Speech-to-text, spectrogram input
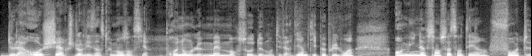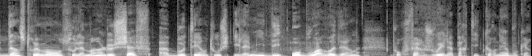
de la recherche dans les instruments anciens. Prenons le même morceau de Monteverdi un petit peu plus loin. En 1961, faute d'instruments sous la main, le chef a botté en touche, il a mis des hautbois modernes pour faire jouer la partie de cornet à bouquin.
